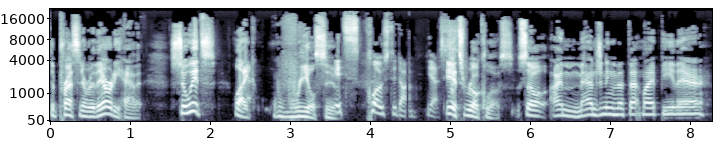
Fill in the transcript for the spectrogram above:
the precedent where they already have it. So it's like real soon. It's close to done. Yes. It's real close. So I'm imagining that that might be there.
